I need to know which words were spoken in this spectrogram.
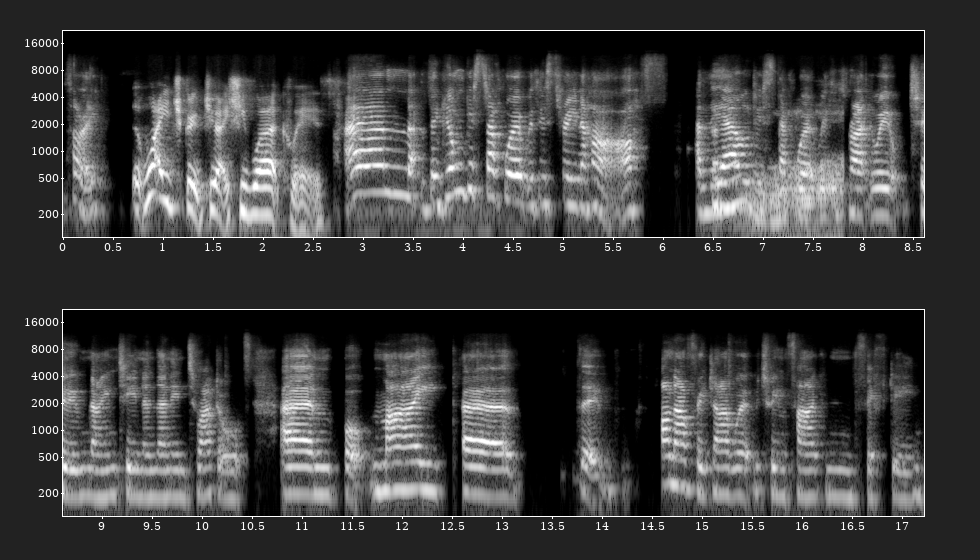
Sorry. What age group do you actually work with? Um, the youngest I've worked with is three and a half, and the oh. eldest I've worked with is right the way up to 19 and then into adults. Um, but my uh, the on average I work between five and 15.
